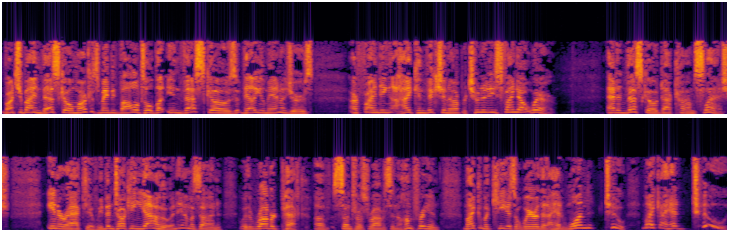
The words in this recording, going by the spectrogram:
brought to you by Invesco. Markets may be volatile, but Invesco's value managers are finding high conviction opportunities. Find out where at Invesco.com slash interactive. We've been talking Yahoo and Amazon with Robert Peck of SunTrust Robinson Humphrey and Michael McKee is aware that I had one, two. Mike, I had two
